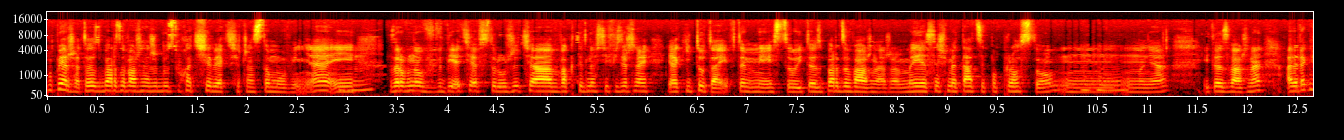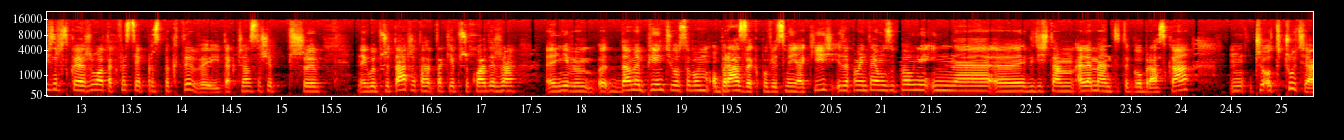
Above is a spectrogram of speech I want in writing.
po pierwsze, to jest bardzo ważne, żeby słuchać siebie, jak się często mówi, nie? I mhm. zarówno w diecie, w stylu życia, w aktywności fizycznej, jak i tutaj, w tym miejscu. I to jest bardzo ważne, że my jesteśmy tacy po prostu, mm, mhm. no nie? I to jest ważne. Ale tak mi się też skojarzyła ta kwestia perspektywy i tak często się przy, jakby przytacza ta, takie przykłady, że e, nie wiem, damy pięciu osobom obrazek powiedzmy jakiś i zapamiętają zupełnie inne y, gdzieś tam elementy tego obrazka, czy odczucia.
